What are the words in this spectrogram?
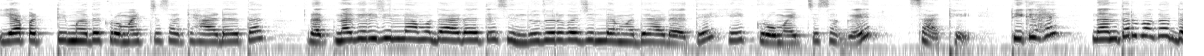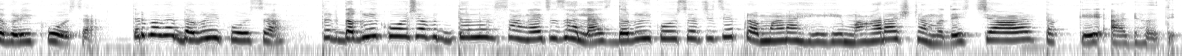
या पट्टीमध्ये क्रोमाईटचे साठे आढळतात. रत्नागिरी जिल्ह्यामध्ये आढळते सिंधुदुर्ग जिल्ह्यामध्ये आढळते. हे क्रोमॅटचे सगळे साठे. ठीक आहे? नंतर बघा दगडी कोळसा. तर बघा दगडी कोळसा. तर दगडी कोळशाबद्दल सांगायचं झाल्यास दगडी कोळशाचे जे प्रमाण आहे हे महाराष्ट्रामध्ये चार टक्के आढळते.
